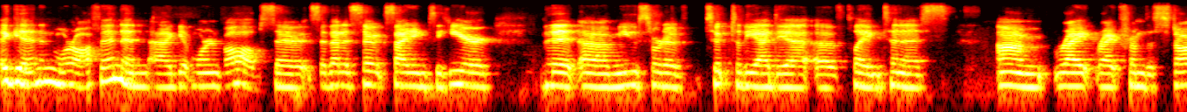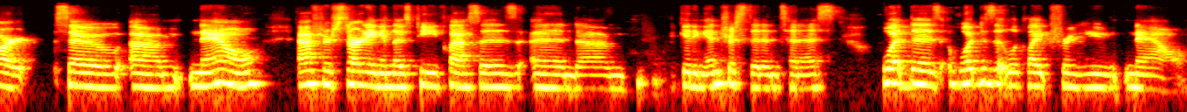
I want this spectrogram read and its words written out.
again and more often and uh, get more involved. So so that is so exciting to hear that um, you sort of took to the idea of playing tennis um, right right from the start so um, now after starting in those PE classes and um, getting interested in tennis, what does what does it look like for you now?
